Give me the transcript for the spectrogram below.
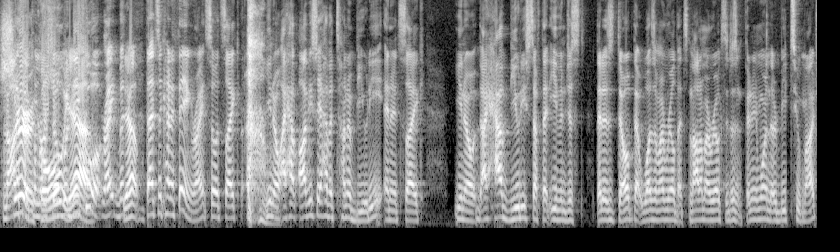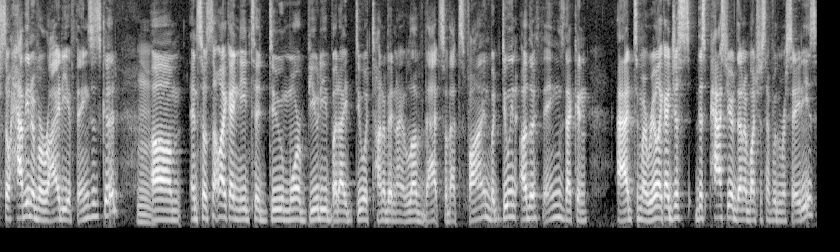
Nautica Sure, commercial Cole, would yeah. be cool, right? But Yep. that's the kind of thing, right? So it's like, you know, I have obviously I have a ton of beauty, and it's like, you know, I have beauty stuff that even just that is dope that was on my reel that's not on my reel because it doesn't fit anymore, and there'd be too much. So having a variety of things is good. Um, and so it's not like I need to do more beauty, but I do a ton of it, and I love that, so that's fine. But doing other things that can add to my reel, like I just this past year I've done a bunch of stuff with Mercedes,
